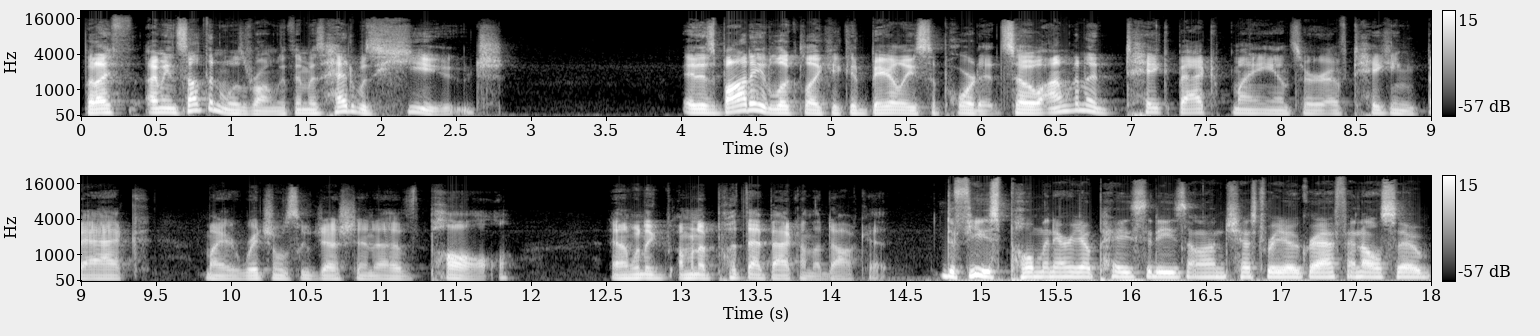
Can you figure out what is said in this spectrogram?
but I I mean something was wrong with him. His head was huge. And his body looked like it could barely support it. So I'm going to take back my answer of taking back my original suggestion of Paul. And I'm going to I'm going to put that back on the docket. diffuse pulmonary opacities on chest radiograph and also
